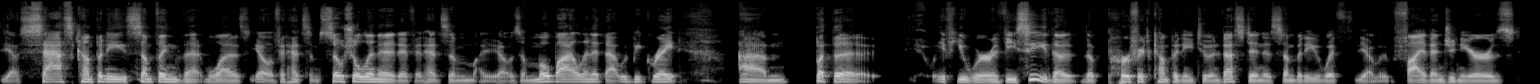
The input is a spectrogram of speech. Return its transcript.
you know SaaS company, something that was you know if it had some social in it, if it had some you know some mobile in it, that would be great. Um, but the if you were a VC, the the perfect company to invest in is somebody with you know five engineers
